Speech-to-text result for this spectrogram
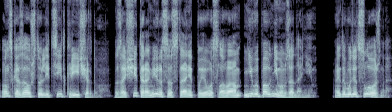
он сказал, что летит к Ричарду. Защита Рамиреса станет, по его словам, невыполнимым заданием. Это будет сложно,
